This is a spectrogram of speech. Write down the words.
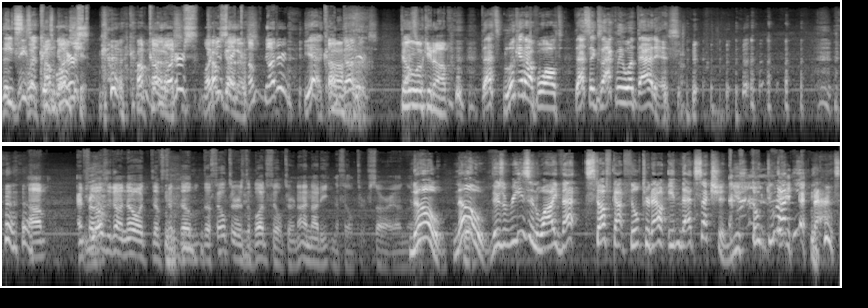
the- it's- these What, are cum cum gutters? gutters. cum, cum gutters? What'd Cum you say? gutters. Cum gutter? Yeah, cum Uh, gutters. Don't look it up. That's look it up, Walt. That's exactly what that is. Um, and for Yeah. those who don't know, it the, the the filter is the blood filter, and I'm not eating the filter. Sorry. I'm not. No, no. There's a reason why that stuff got filtered out in that section. You don't do not eat that.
